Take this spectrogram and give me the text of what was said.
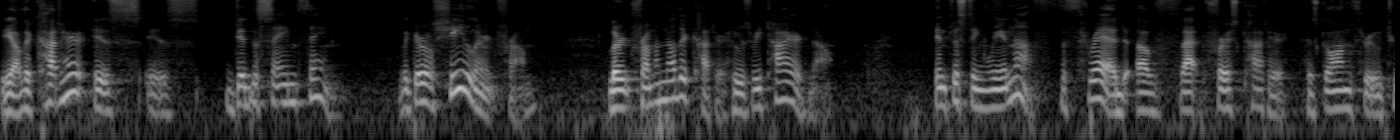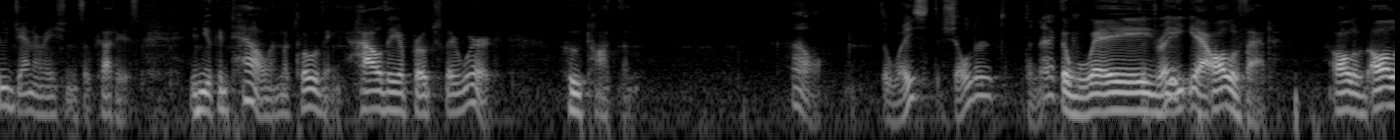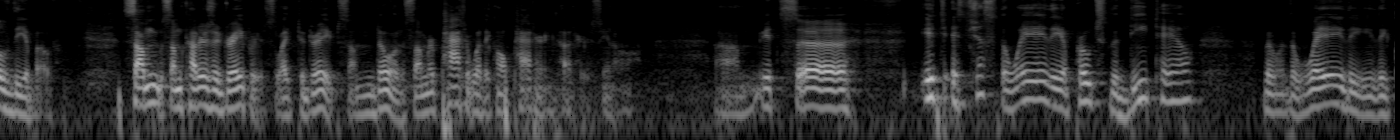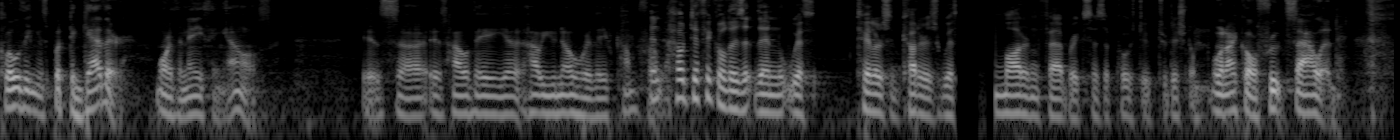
The other cutter is, is, did the same thing. The girl she learned from learned from another cutter who's retired now. Interestingly enough, the thread of that first cutter has gone through two generations of cutters. And you can tell in the clothing how they approach their work who taught them. How? The waist, the shoulder, the neck, the way, the drape? The, yeah, all of that, all of all of the above. Some some cutters are drapers, like to drape. Some don't. Some are pattern, what they call pattern cutters. You know, um, it's uh, it, it's just the way they approach the detail, the the way the the clothing is put together more than anything else is, uh, is how, they, uh, how you know where they've come from. And how difficult is it then with tailors and cutters with modern fabrics as opposed to traditional? What I call fruit salad.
